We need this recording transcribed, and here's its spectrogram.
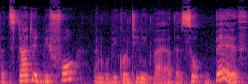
but started before and will be continued by others. So, Beth,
